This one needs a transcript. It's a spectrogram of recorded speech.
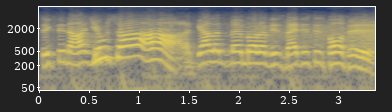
69? You, sir? are a gallant member of His Majesty's forces.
